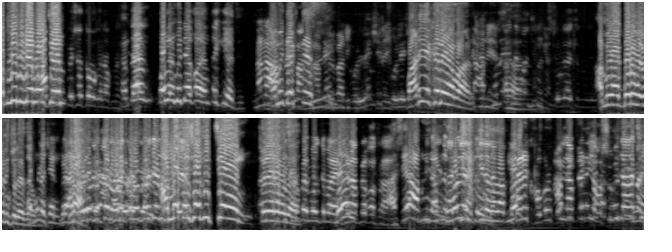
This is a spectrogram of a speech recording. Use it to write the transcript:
আপনি নিজে বলছেন। বলেন মিডিয়া করেন তা কি আছে? আমি দেখতে এসেছি। বাড়ি এখানে আমার। আমি একবারও বলিনি চলে যাব। আপনি প্রেশার দিচ্ছেন। চলে যাব না। আসে আপনি বললেন তো। কি দাদা আপনার? খবর করলে আপনার কি অসুবিধা আছে?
